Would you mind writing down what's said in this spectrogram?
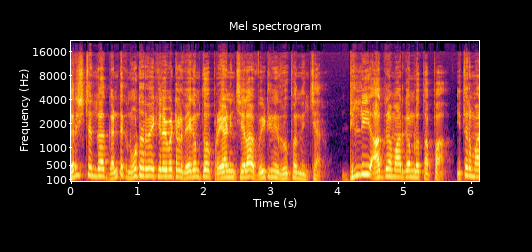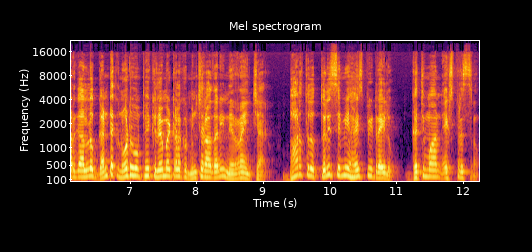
గరిష్టంగా గంటకు నూట అరవై కిలోమీటర్ల వేగంతో ప్రయాణించేలా వీటిని రూపొందించారు. ఢిల్లీ ఆగ్రా మార్గంలో తప్ప ఇతర మార్గాల్లో గంటకు నూట ముప్పై కిలోమీటర్లకు మించరాదని నిర్ణయించారు. భారత్లో తొలి సెమీ హైస్పీడ్ రైలు గతిమాన్ ఎక్స్ప్రెస్ను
